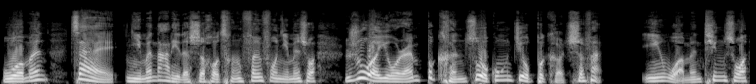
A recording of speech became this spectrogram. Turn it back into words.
我们在你们那里的时候，曾吩咐你们说：若有人不肯做工，就不可吃饭。因我们听说，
